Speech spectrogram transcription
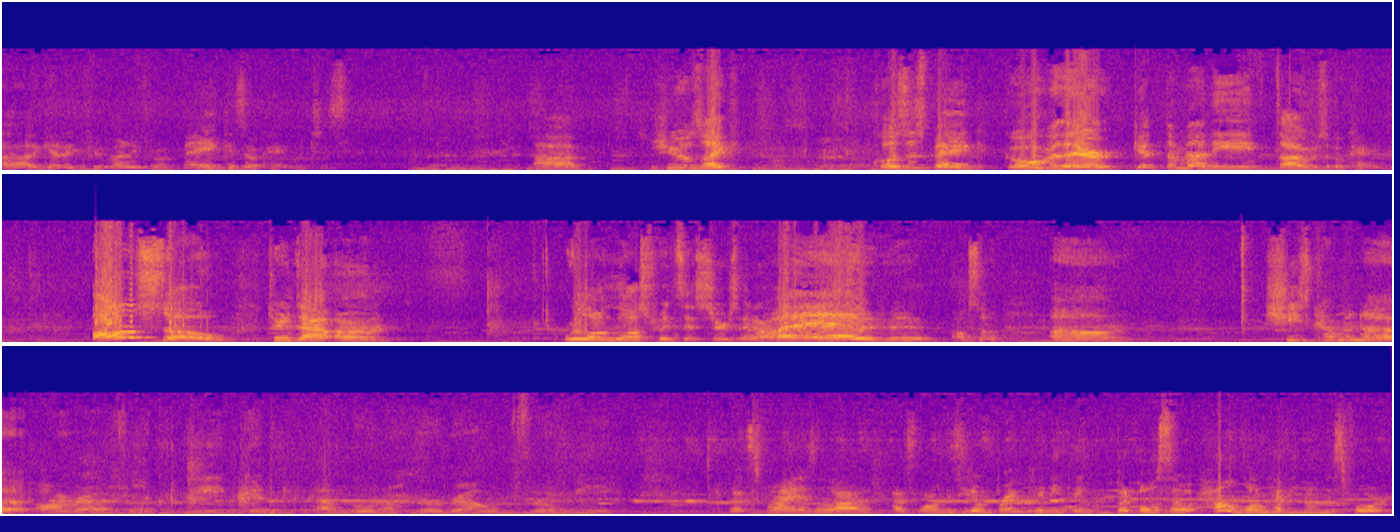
uh, getting free money from a bank is okay, which is, uh, so she was like, close this bank, go over there, get the money, thought it was okay. Also, turns out, um, we're long lost twin sisters, and I, also, um, she's coming to our realm for like a week, and I'm going to her realm for a week. That's fine as long, as long as you don't break anything. But also, how long have you known this for?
